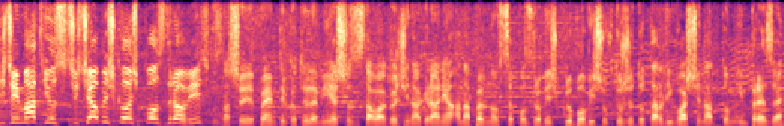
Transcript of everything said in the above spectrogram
DJ Matius, czy chciałbyś kogoś pozdrowić? To znaczy, powiem tylko tyle, mi jeszcze została godzina grania, a na pewno chcę pozdrowić klubowiczów, którzy dotarli właśnie na tą imprezę,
